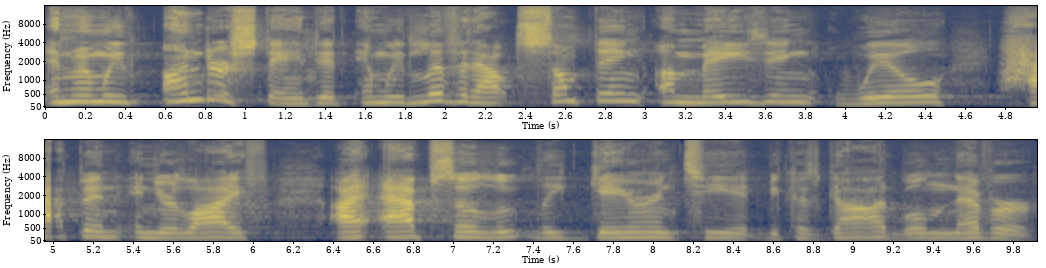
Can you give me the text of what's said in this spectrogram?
And when we understand it and we live it out, something amazing will happen in your life. I absolutely guarantee it because God will never,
